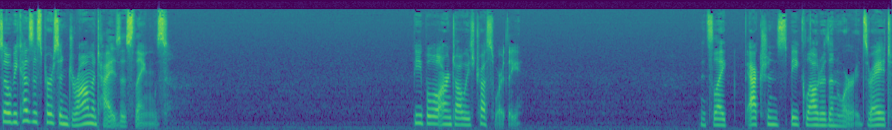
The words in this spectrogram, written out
So, because this person dramatizes things, people aren't always trustworthy. It's like actions speak louder than words, right?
